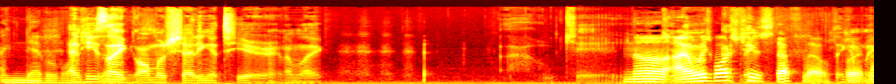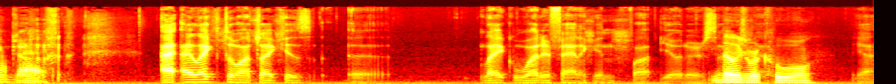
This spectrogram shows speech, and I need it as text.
I never watched. and he's those. like almost shedding a tear, and I'm like, okay. No, You I always watched think- his stuff though, I but I not that. I I like to watch like his, uh, like what if Anakin fought Yoda or something. Those were cool. Yeah.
